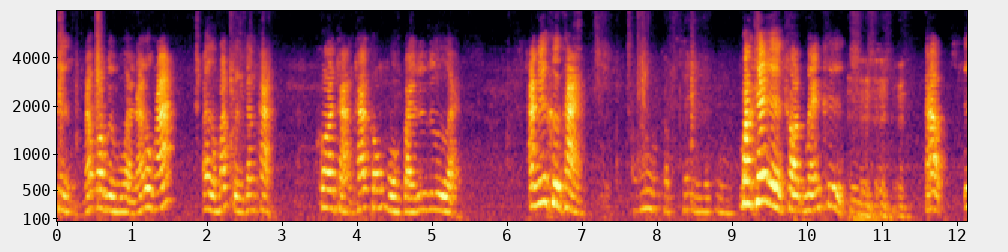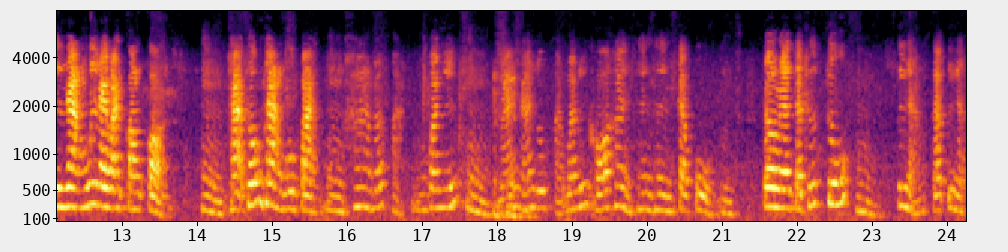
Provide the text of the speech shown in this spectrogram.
ขึ้นแล้วก็รวยๆนะลูกนะเออมัดเป็นจังค่ะ คอยฉางทักของหุ่นไปเรื่อยๆ อันนี้คือใครลูกกับเส้นตะปูบางเช่นเออถอดแหวนคือครับอีนางวิไรวันก่อนก่อน อืมถ้าทงทางลงไปอืมห้าร้อยบาทวันนี้ อืมไหนไหนดูค่ะวันนี้ขอให้เฮงเฮงๆกระปูอืมเราเรียนกระทึกจุ๊อืมอีหยังกับอีหยัง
